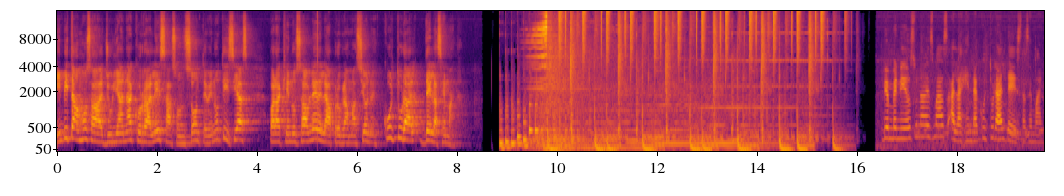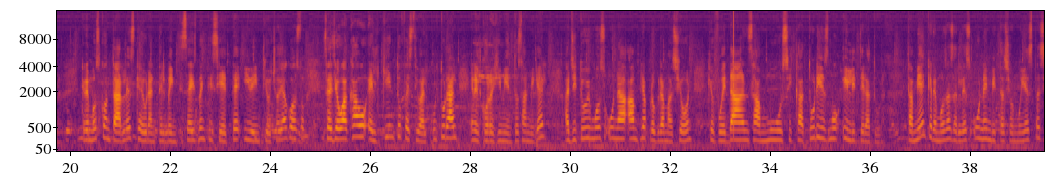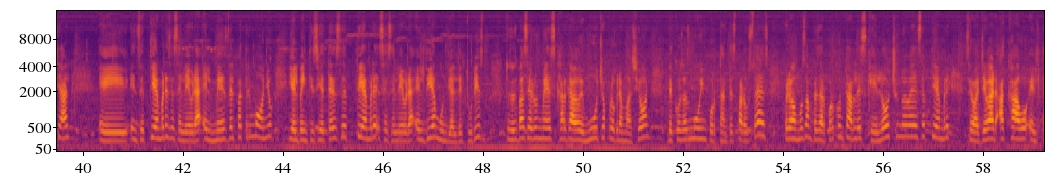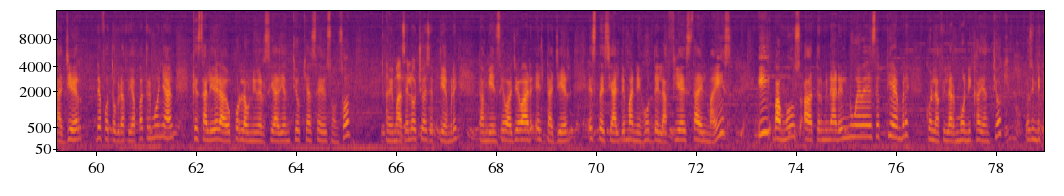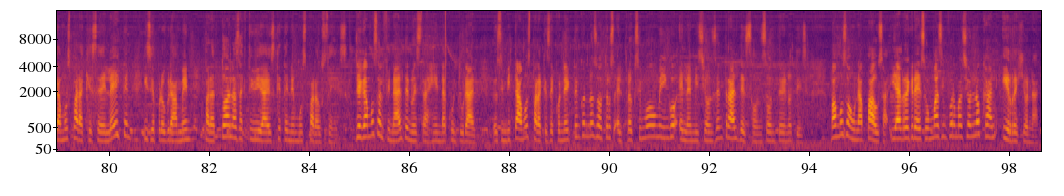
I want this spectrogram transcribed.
Invitamos a Juliana Corrales a Sonsón TV Noticias para que nos hable de la programación cultural de la semana. Bienvenidos una vez más a la agenda cultural de esta semana. Queremos contarles que durante el 26, 27 y 28 de agosto se llevó a cabo el quinto Festival Cultural en el Corregimiento San Miguel. Allí tuvimos una amplia programación que fue danza, música, turismo y literatura. También queremos hacerles una invitación muy especial eh, en septiembre se celebra el mes del patrimonio y el 27 de septiembre se celebra el Día Mundial del Turismo. Entonces va a ser un mes cargado de mucha programación, de cosas muy importantes para ustedes, pero vamos a empezar por contarles que el 8 y 9 de septiembre se va a llevar a cabo el taller de fotografía patrimonial que está liderado por la Universidad de Antioquia sede Sonsón. Además, el 8 de septiembre también se va a llevar el taller especial de manejo de la fiesta del maíz y vamos a terminar el 9 de septiembre con la Filarmónica de Antioquia. Los invitamos para que se deleiten y se programen para todas las actividades que tenemos para ustedes. Llegamos al final de nuestra agenda cultural. Los invitamos para que se conecten con nosotros el próximo domingo en la emisión central de Son Son TV Noticias. Vamos a una pausa y al regreso más información local y regional.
